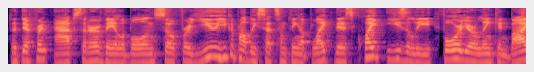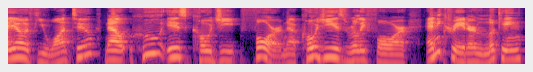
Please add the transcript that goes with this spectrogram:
the different apps that are available. And so for you, you could probably set something up like this quite easily for your link in bio if you want to. Now, who is Koji for? Now, Koji is really for any creator looking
